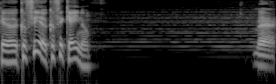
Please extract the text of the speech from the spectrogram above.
Que, que fait, que fait Kane Bah,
